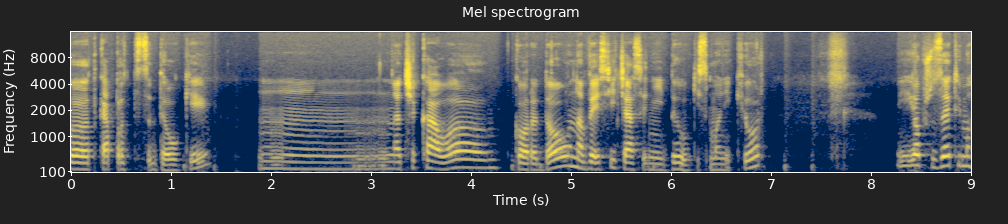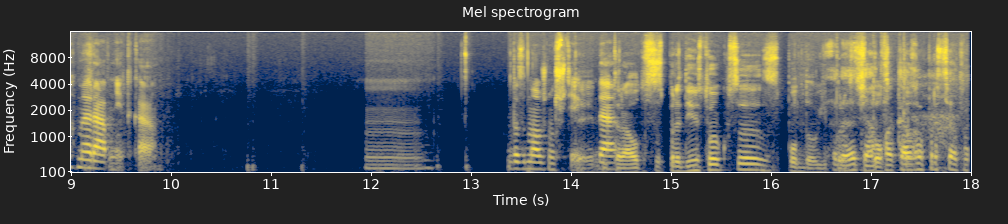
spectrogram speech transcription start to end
а, така пръстите са дълги. М- на Чакала горе-долу, на Веси часени дълги с маникюр. И общо взето имахме равни така м- възможности. Те би да. трябвало да са с предимство, ако са с по-дълги Е, да, пръсти. тя То това казва през цялото.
